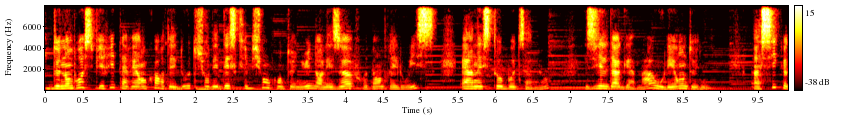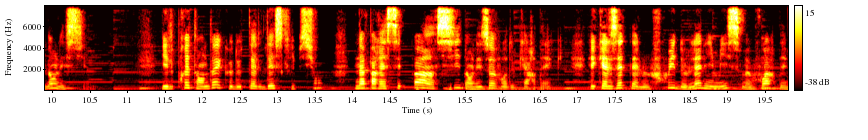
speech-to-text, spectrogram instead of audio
de nombreux spirites avaient encore des doutes sur les descriptions contenues dans les œuvres d'André Louis, Ernesto Bozzano, Zilda Gama ou Léon Denis, ainsi que dans les siennes. Il prétendait que de telles descriptions n'apparaissaient pas ainsi dans les œuvres de Kardec et qu'elles étaient le fruit de l'animisme, voire des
